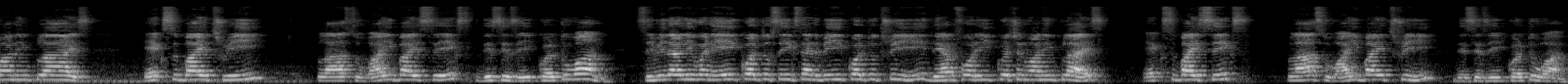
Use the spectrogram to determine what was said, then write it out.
one implies x by three plus y by six this is equal to one Similarly, when a equal to 6 and b equal to 3, therefore equation 1 implies x by 6 plus y by 3, this is equal to 1.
